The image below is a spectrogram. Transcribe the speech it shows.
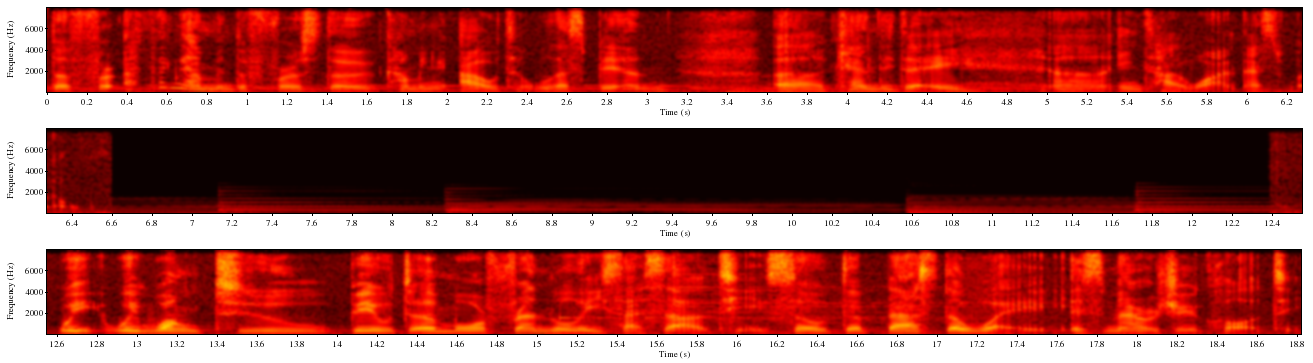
the I think I'm in the first uh, coming out lesbian uh, candidate uh, in Taiwan as well. We, we want to build a more friendly society, so the best way is marriage equality.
